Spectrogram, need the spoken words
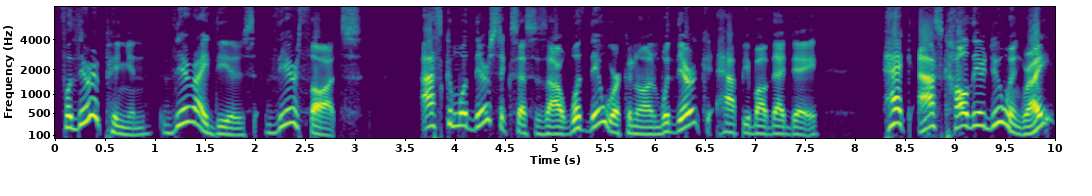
for their opinion, their ideas, their thoughts. Ask them what their successes are, what they're working on, what they're happy about that day. Heck, ask how they're doing, right?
